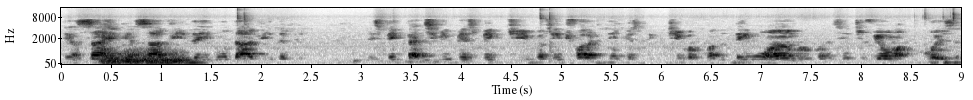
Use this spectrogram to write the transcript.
pensar, repensar a vida e mudar a vida. Expectativa e perspectiva. A gente fala que tem perspectiva quando tem um ângulo, quando a gente vê uma coisa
